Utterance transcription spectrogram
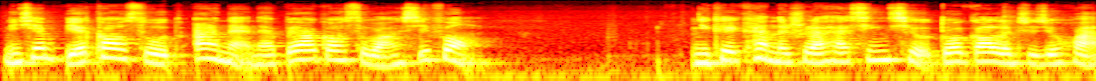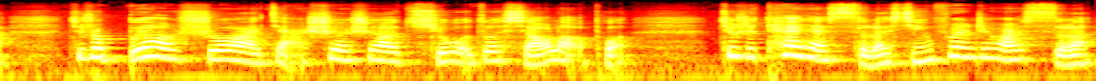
你先别告诉二奶奶，不要告诉王熙凤。你可以看得出来他心气有多高了。这句话就说不要说啊，假设是要娶我做小老婆，就是太太死了，邢夫人这会儿死了，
